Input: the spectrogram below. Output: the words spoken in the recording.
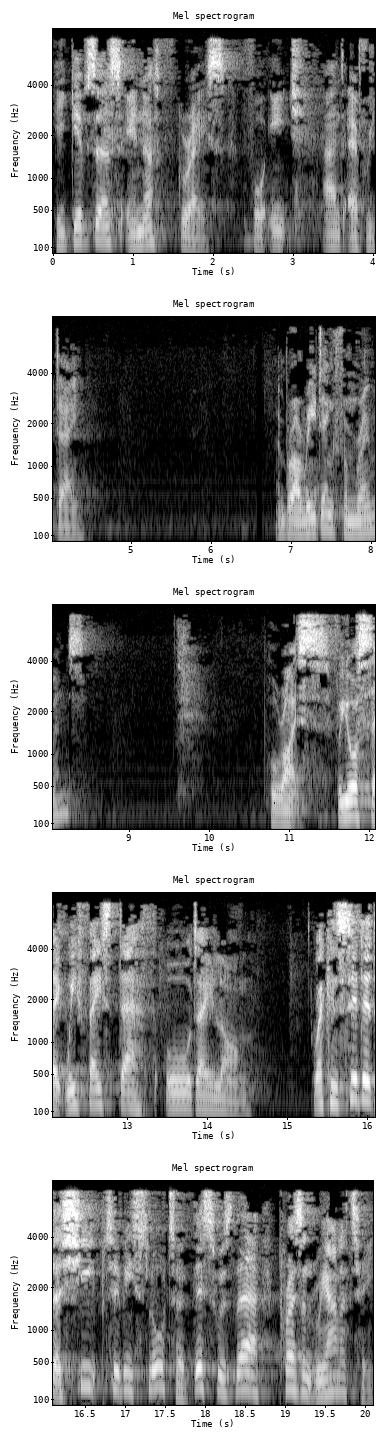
He gives us enough grace for each and every day. Remember our reading from Romans? Paul writes, For your sake we face death all day long. We're considered as sheep to be slaughtered. This was their present reality.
